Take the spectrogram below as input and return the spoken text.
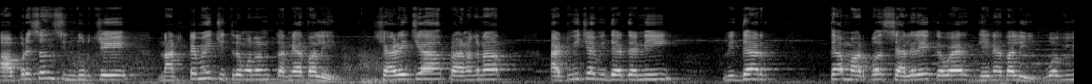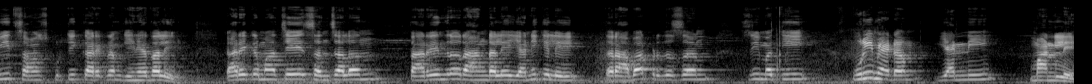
ऑपरेशन सिंदूरचे नाट्यमय चित्रमनन करण्यात आले. शाळेच्या प्रांगणात आठवीच्या विद्यार्थ्यांनी विद्यार्थ्यामार्फत शालेय कवायत घेण्यात आली व विविध सांस्कृतिक कार्यक्रम घेण्यात आले. कार्यक्रमाचे संचालन तारेंद्र रहांगडाले यांनी केले. तर आभार प्रदर्शन श्रीमती पुरी मॅडम यांनी मानले.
